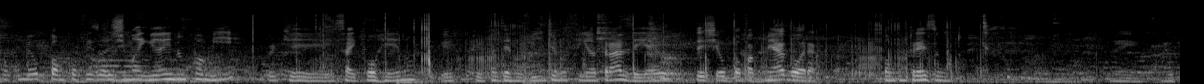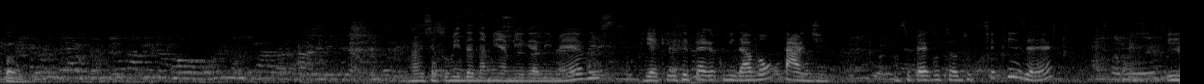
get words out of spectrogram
vou comer o pão que eu fiz hoje de manhã e não comi, porque saí correndo, eu fiquei fazendo vídeo, no fim eu atrasei. Aí eu deixei o pão pra comer agora. Pão com presunto. Aí, meu pão. Essa é a comida da minha amiga ali, Meves. E aqui você pega a comida à vontade. Você pega o tanto que você quiser e,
